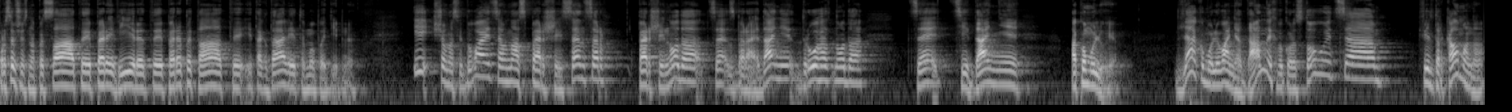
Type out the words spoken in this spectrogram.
просив щось написати, перевірити, перепитати і так далі, і тому подібне. І що в нас відбувається? У нас перший сенсор, перший нода це збирає дані, друга нода це ці дані акумулює. Для акумулювання даних використовується фільтр Калмана.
